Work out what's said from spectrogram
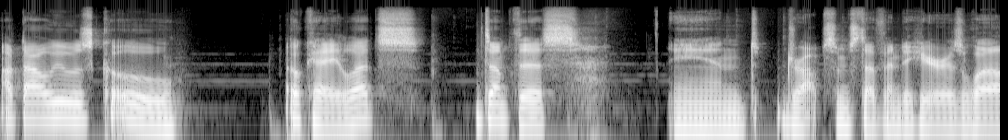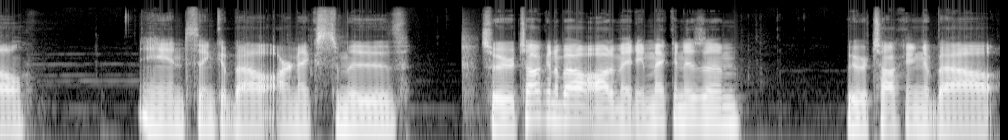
I thought we was cool. Okay, let's dump this and drop some stuff into here as well and think about our next move. So we were talking about automating Mekanism. We were talking about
